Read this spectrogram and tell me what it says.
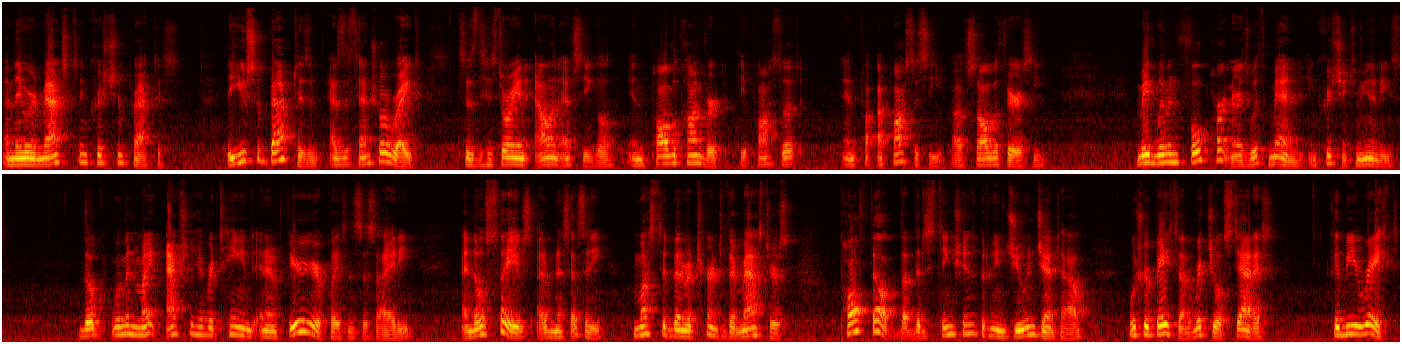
and they were matched in Christian practice. The use of baptism as the central rite, says the historian Alan F. Segal, in Paul the Convert, the apostolate and apostasy of Saul the Pharisee, made women full partners with men in Christian communities. Though women might actually have retained an inferior place in society, and those slaves, out of necessity, must have been returned to their masters, Paul felt that the distinctions between Jew and Gentile, which were based on ritual status, could be erased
